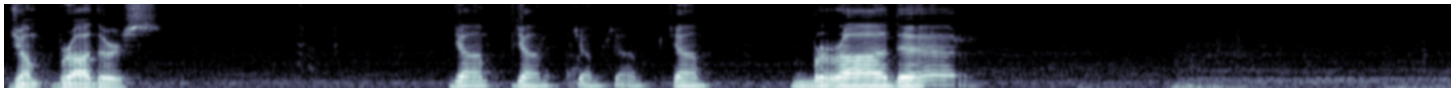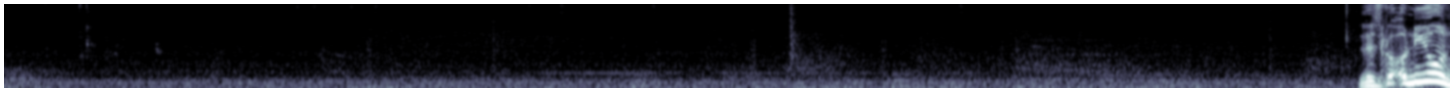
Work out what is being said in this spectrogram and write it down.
Jump Brothers. Jump, jump, jump, jump, jump. Brother. Let's go. Ano yun?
